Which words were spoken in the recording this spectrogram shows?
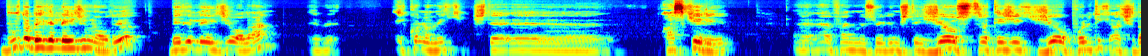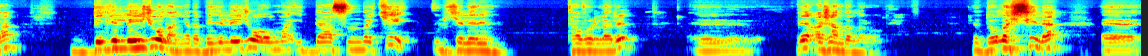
Burada belirleyici ne oluyor? Belirleyici olan e, ekonomik, işte e, askeri, e, efendime söyleyeyim işte jeostratejik, jeopolitik açıdan belirleyici olan ya da belirleyici olma iddiasındaki ülkelerin tavırları e, ve ajandaları oluyor. Dolayısıyla e,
